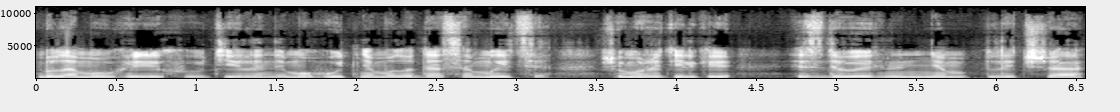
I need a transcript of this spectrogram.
була, мов гріх утілене, могутня молода самиця, що може тільки здвигненням плеча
